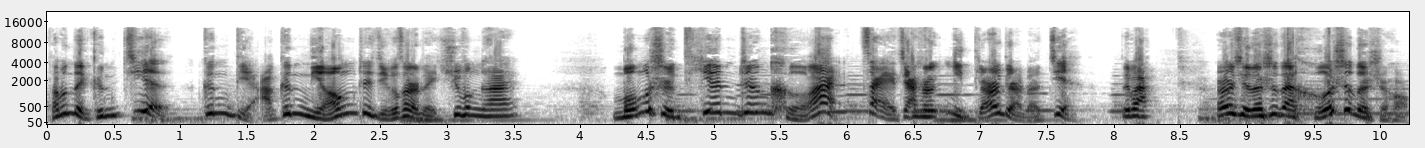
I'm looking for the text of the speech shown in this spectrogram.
咱们得跟贱、跟嗲、跟娘这几个字得区分开。萌是天真可爱，再加上一点点的贱，对吧？而且呢，是在合适的时候、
